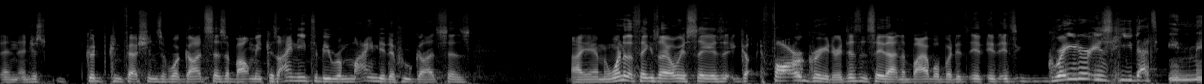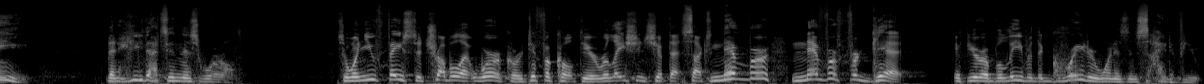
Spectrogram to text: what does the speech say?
and, and just good confessions of what God says about me because I need to be reminded of who God says I am. And one of the things I always say is far greater. It doesn't say that in the Bible, but it, it, it's greater is He that's in me than He that's in this world. So when you face the trouble at work or difficulty or relationship that sucks, never, never forget if you're a believer, the greater one is inside of you.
